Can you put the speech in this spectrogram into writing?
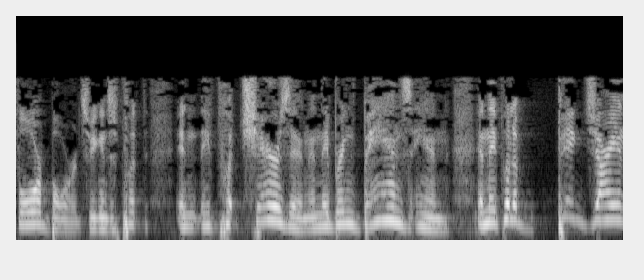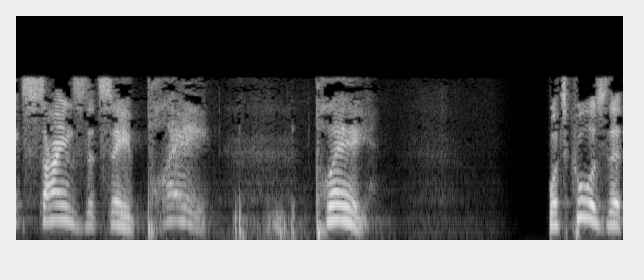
Four boards. So you can just put, and they put chairs in, and they bring bands in, and they put a big giant signs that say play, play. What's cool is that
